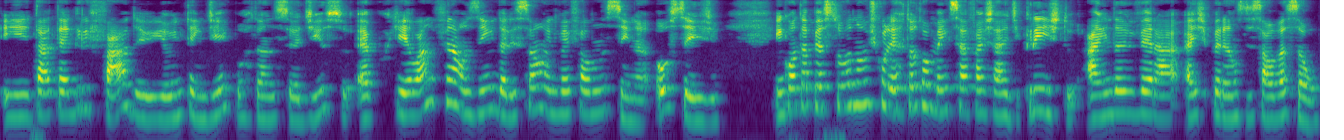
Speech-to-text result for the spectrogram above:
e tá até grifado, e eu entendi a importância disso, é porque lá no finalzinho da lição ele vai falando assim, né? Ou seja, enquanto a pessoa não escolher totalmente se afastar de Cristo, ainda viverá a esperança de salvação.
